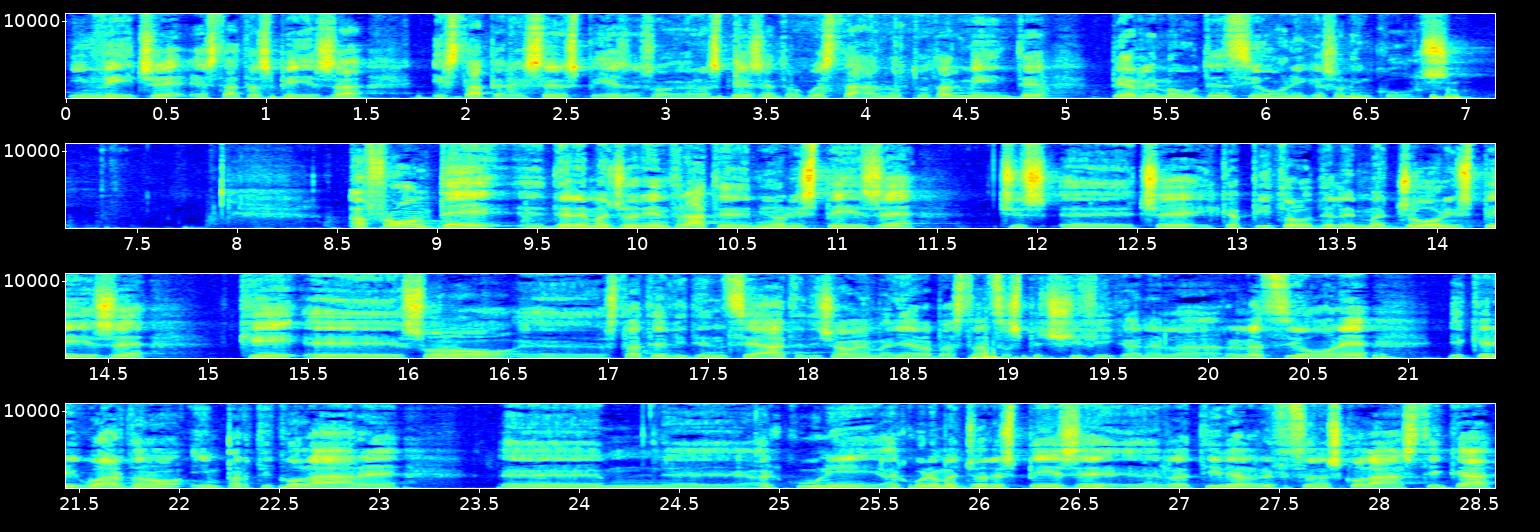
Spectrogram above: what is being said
invece è stata spesa e sta per essere spesa, insomma verrà spesa entro quest'anno totalmente per le manutenzioni che sono in corso. A fronte eh, delle maggiori entrate e delle minori spese eh, c'è il capitolo delle maggiori spese che eh, sono eh, state evidenziate diciamo, in maniera abbastanza specifica nella relazione e che riguardano in particolare Ehm, eh, alcuni, alcune maggiori spese eh, relative alla riflessione scolastica,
